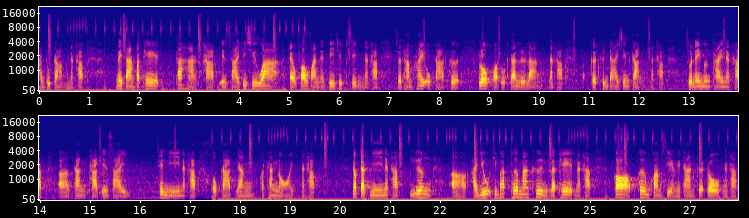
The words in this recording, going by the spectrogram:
พันธุกรรมนะครับ ในต่างประเทศถ้าหากขาดเอนไซม์ที่ชื่อว่า alpha 1 antitrypsin นะครับ จะทำให้โอกาสเกิดโรคปอดอุดกั้นเรื้อรังนะครับ เกิดขึ้นได้เช่นกันนะครับ ส่วนในเมืองไทยนะครับการขาดเอนไซม์เช่นนี้นะครับ โอกาสยังค่อนข้างน้อยนะครับ นอกจากนี้นะครับเรื่องอออายุที่เพิ่มมากขึ้นและเพศนะครับ ก็เพิ่มความเสี่ยงในการเกิดโรคนะครับ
